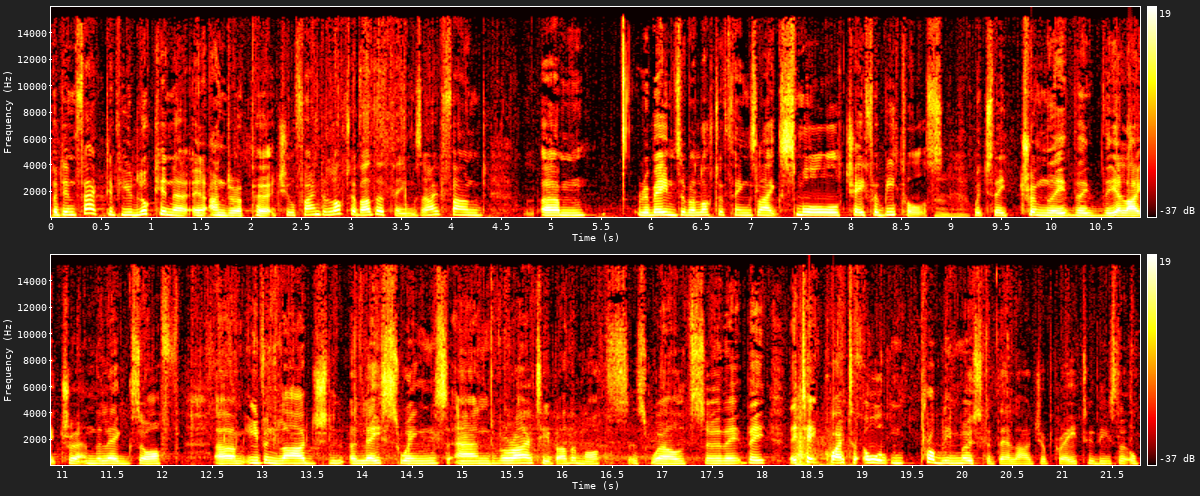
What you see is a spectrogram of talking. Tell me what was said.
But in fact, if you look in a, under a perch, you'll find a lot of other things. I've found um, remains of a lot of things like small chafer beetles, mm-hmm. which they trim the, the, the, elytra and the legs off, um, even large lace wings and a variety of other moths as well. So they, they, they take quite, a, all, probably most of their larger prey to these little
